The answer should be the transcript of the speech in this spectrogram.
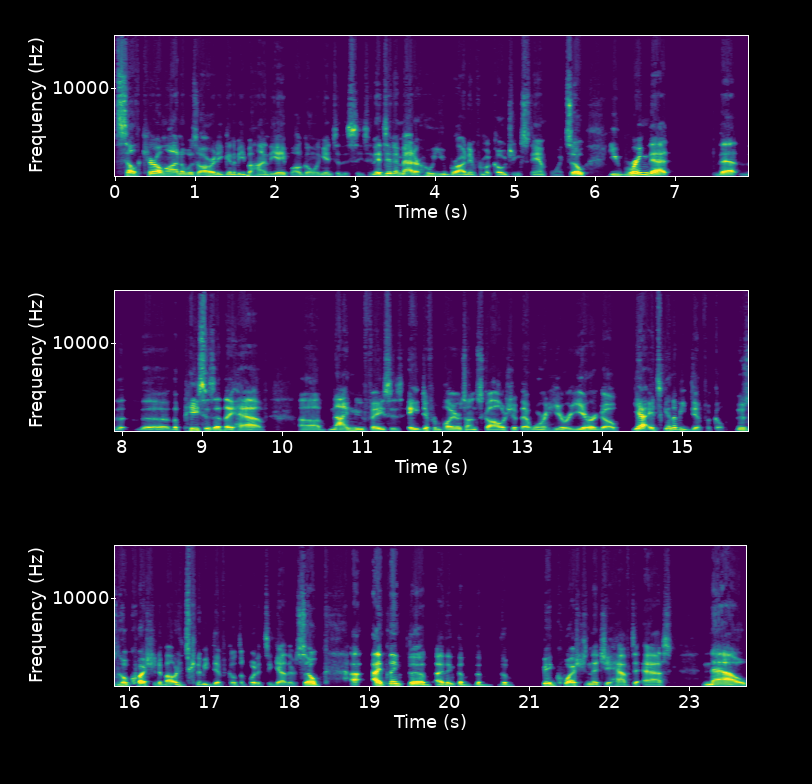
South Carolina was already going to be behind the eight ball going into the season. It didn't matter who you brought in from a coaching standpoint. So you bring that that the the the pieces that they have, uh, nine new faces, eight different players on scholarship that weren't here a year ago. Yeah, it's going to be difficult. There's no question about it. It's going to be difficult to put it together. So uh, I think the I think the the the big question that you have to ask now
